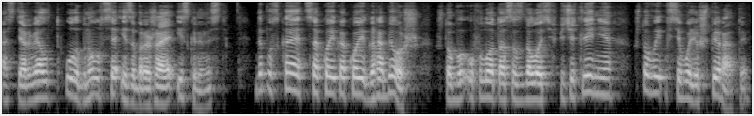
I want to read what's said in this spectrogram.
Астервелд улыбнулся, изображая искренность. Допускается кое-какой грабеж, чтобы у флота создалось впечатление, что вы всего лишь пираты.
